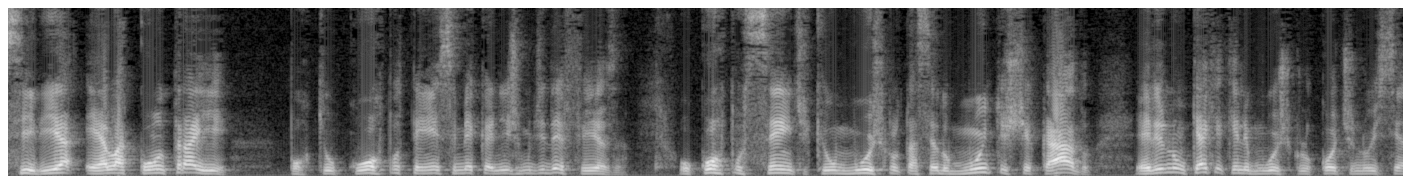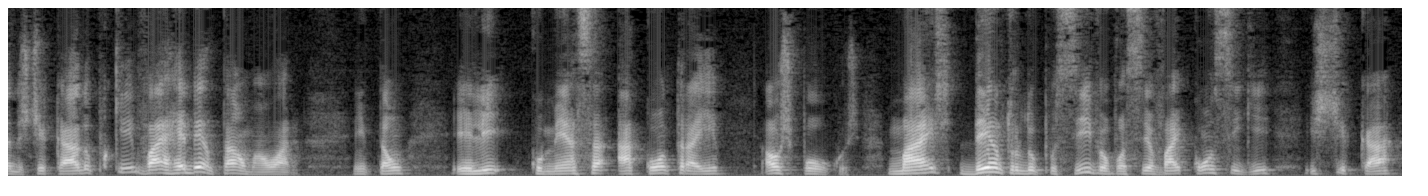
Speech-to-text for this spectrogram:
seria ela contrair, porque o corpo tem esse mecanismo de defesa. O corpo sente que o músculo está sendo muito esticado, ele não quer que aquele músculo continue sendo esticado porque vai arrebentar uma hora. Então ele começa a contrair aos poucos. Mas, dentro do possível, você vai conseguir esticar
